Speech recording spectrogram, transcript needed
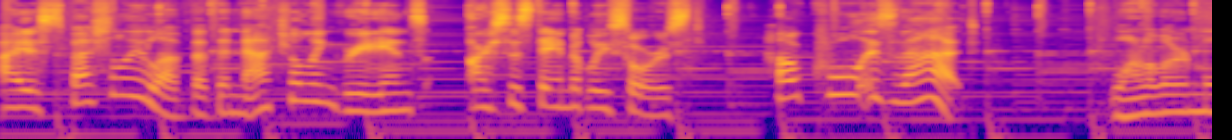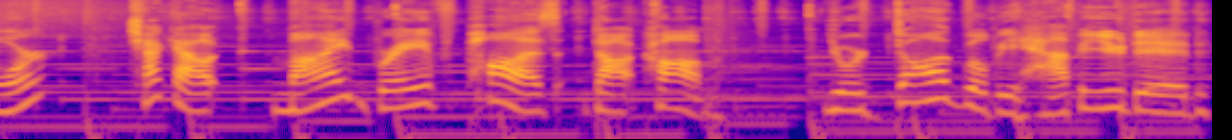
I especially love that the natural ingredients are sustainably sourced. How cool is that? Want to learn more? Check out mybravepaws.com. Your dog will be happy you did.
